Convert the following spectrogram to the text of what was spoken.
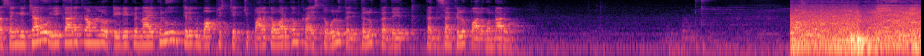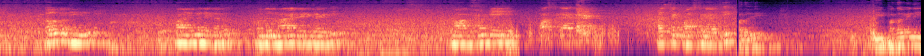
ప్రసంగించారు. ఈ కార్యక్రమంలో టీడీపీ నాయకులు తెలుగు బాప్టిస్ట్ చర్చి పాలకవర్గం క్రైస్తవులు తదితరులు పెద్ద పెద్ద సంఖ్యలో పాల్గొన్నారు. గౌరవనీయులు మా ఎమ్మెల్యే గారు కొందరు నారాయణ రెడ్డి గారికి మా కమిటీ మాస్టర్ గారికి అసిస్టెంట్ మాస్టర్ గారికి. పదవి. ఈ పదవిని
